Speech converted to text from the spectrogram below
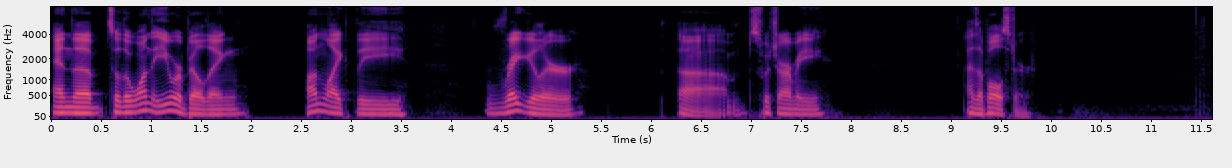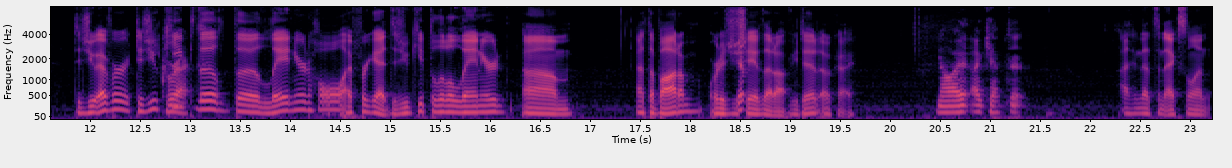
and the so the one that you were building, unlike the regular um, Switch Army, as a bolster. Did you ever? Did you Correct. keep the the lanyard hole? I forget. Did you keep the little lanyard um, at the bottom, or did you Yep. shave that off? You did. Okay. No, I, I kept it. I think that's an excellent.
